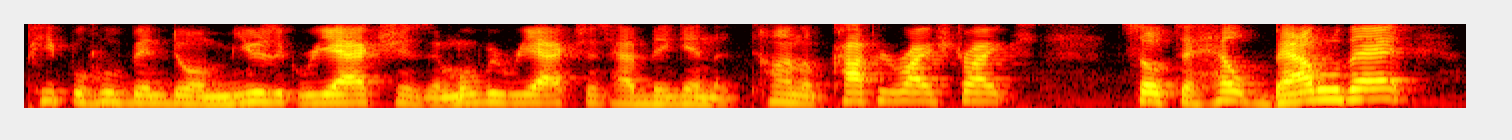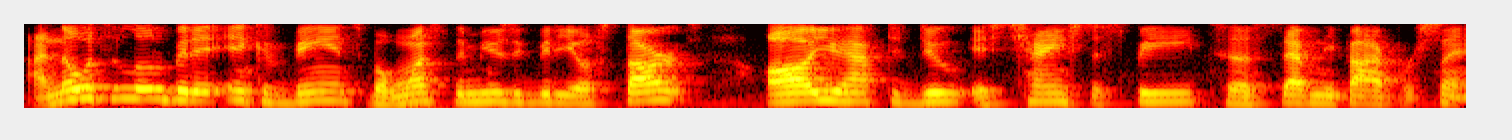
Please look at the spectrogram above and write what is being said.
people who've been doing music reactions and movie reactions have been getting a ton of copyright strikes. So to help battle that, I know it's a little bit of inconvenience, but once the music video starts, all you have to do is change the speed to 75%,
